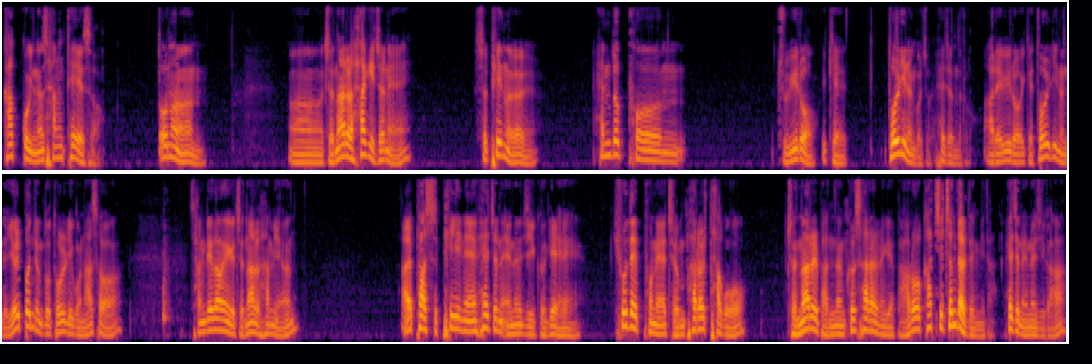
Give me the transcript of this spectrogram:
갖고 있는 상태에서 또는 어, 전화를 하기 전에 스핀을 핸드폰 주위로 이렇게 돌리는 거죠. 회전으로. 아래 위로 이렇게 돌리는데 10번 정도 돌리고 나서 상대방에게 전화를 하면 알파 스핀의 회전 에너지 그게 휴대폰의 전파를 타고 전화를 받는 그 사람에게 바로 같이 전달됩니다. 회전 에너지가.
